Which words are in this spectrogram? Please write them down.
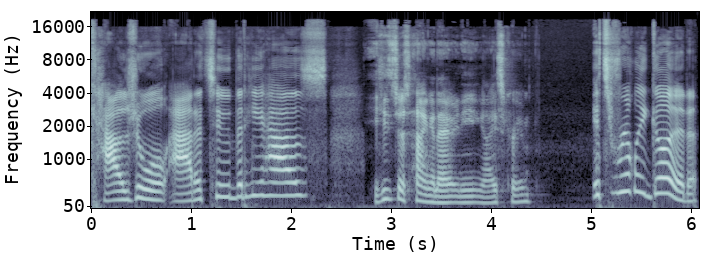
casual attitude that he has. He's just hanging out and eating ice cream. It's really good.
